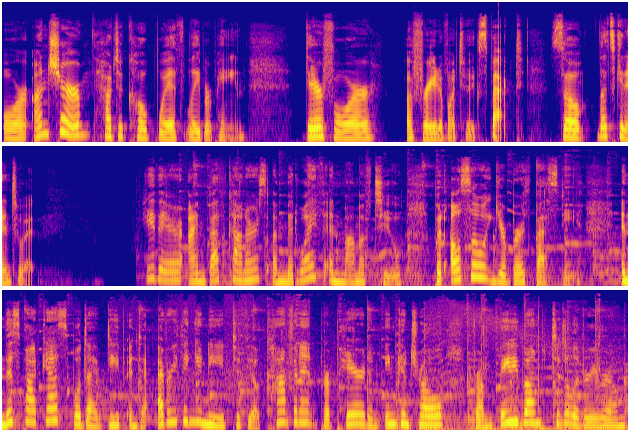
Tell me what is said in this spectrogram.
or unsure how to cope with labor pain, therefore, afraid of what to expect. So let's get into it. Hey there, I'm Beth Connors, a midwife and mom of two, but also your birth bestie. In this podcast, we'll dive deep into everything you need to feel confident, prepared, and in control from baby bump to delivery room,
